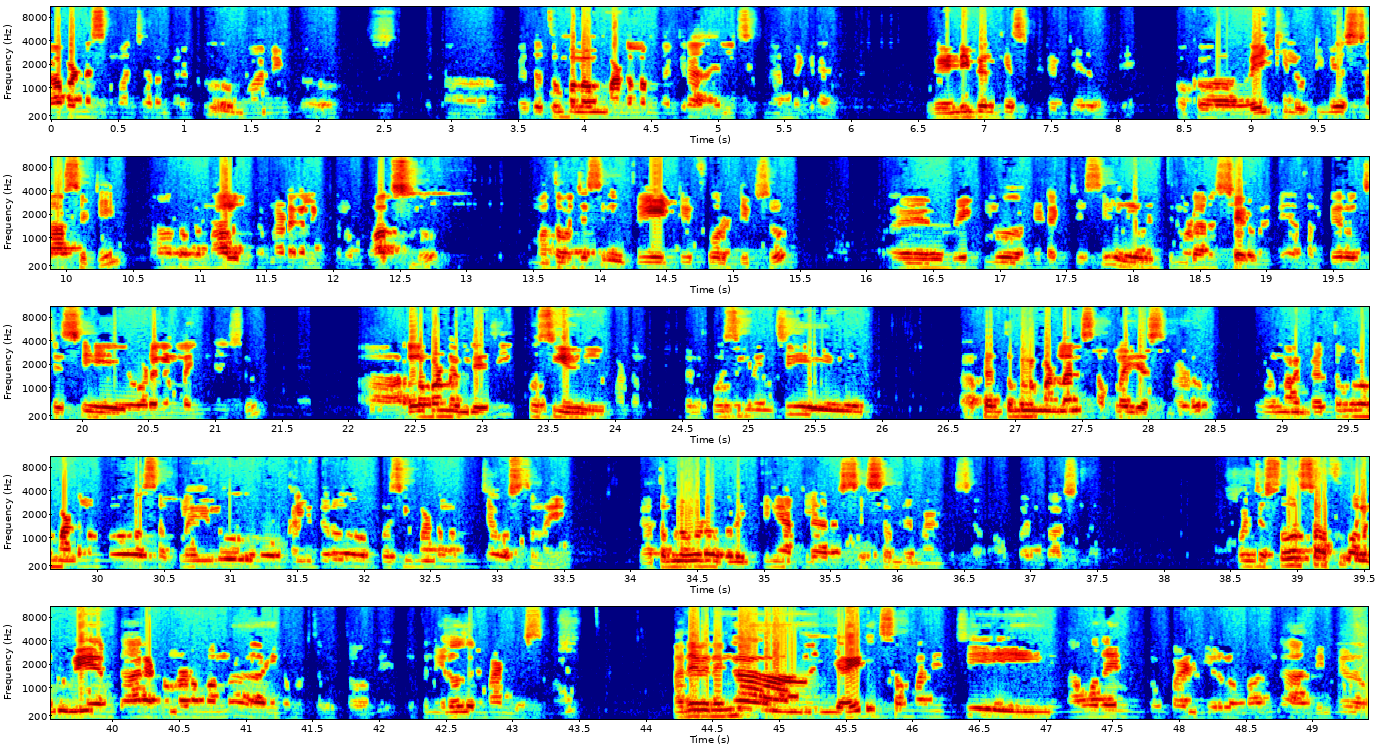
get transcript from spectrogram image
రాబడిన సమాచారం మేరకు మార్నింగ్ పెద్ద తుమ్మలం మండలం దగ్గర ఎల్ఎస్సి దగ్గర ఒక ఎన్డీపీఎల్ కేసు డిటెక్ట్ చేయడం ఉంది. ఒక వెహికల్ టీవీఎస్ స్టార్ సిటీ తర్వాత ఒక నాలుగు కర్ణాటక లెక్కల బాక్సులు. మొత్తం వచ్చేసి three eighty four dips. Vehicle detect చేసి వ్యక్తిని కూడా అరెస్ట్ చేయడం అండి అతని పేరు వచ్చేసి వడగండ్ల ఇంగ్లీష్ అర్లబండ విలేజ్ కొసిగిరి మండలం. కోసిగి నుంచి ఆ, మండలానికి సప్లై చేస్తున్నాడు. ఇప్పుడు మన గతంలో మండలంలో సప్లైలు ఒకరిద్దరు పశ్చిమ మండలం నుంచే వస్తున్నాయి. గతంలో కూడా ఒక వ్యక్తిని అట్లే అరెస్ట్ చేస్తాం రిమాండ్ చేస్తాము పది భాషలో కొంచెం సోర్స్ ఆఫ్ వాళ్ళకి వే దారి అట్లా ఉండడం వల్ల ఇది జరుగుతూ ఉంది. ఇతను ఈరోజు రిమాండ్ చేస్తున్నాము. అదేవిధంగా ఈ ఐడికి సంబంధించి నవోదయం టూ పాయింట్ జీరోలో భాగంగా దీని మీద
